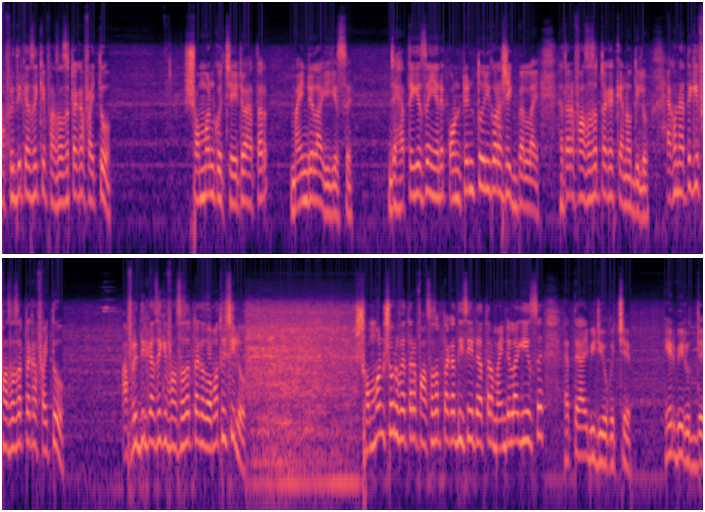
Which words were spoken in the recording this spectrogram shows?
আফ্রিদির কাছে কি পাঁচ হাজার টাকা পাইতো? সম্মান করছে, এটা হাতার মাইন্ডে লাগিয়ে গেছে। যে হাতে গেছে এখানে কন্টেন্ট তৈরি করা শিখবার লাই হাতার পাঁচ হাজার টাকা কেন দিল? এখন হাতে কি পাঁচ হাজার টাকা পাইতো? আফ্রিদির কাছে কি পাঁচ হাজার টাকা জমা হয়েছিল সম্মানস্বরূপ হাতার পাঁচ হাজার টাকা দিয়েছে, এটা তার মাইন্ডে লাগিয়েছে হাতে আই ভিডিও করছে এর বিরুদ্ধে।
